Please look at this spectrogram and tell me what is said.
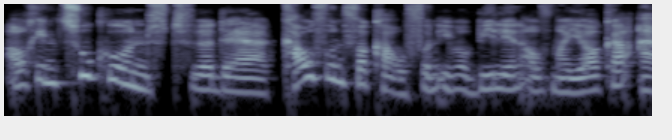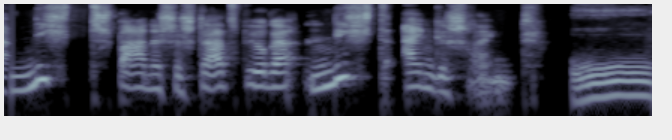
Auch in Zukunft wird der Kauf und Verkauf von Immobilien auf Mallorca an nicht-spanische Staatsbürger nicht eingeschränkt. Oh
